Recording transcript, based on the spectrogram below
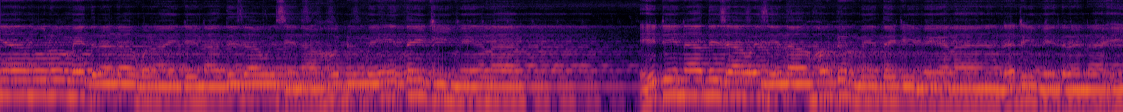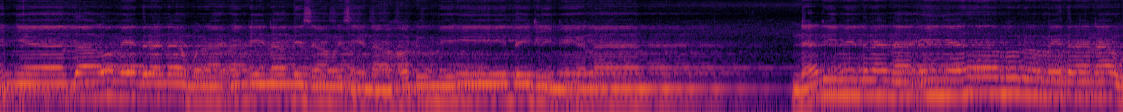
ညံဘုရောမေတ္တရဏဝရဣတေနသစ္စာဝဇေနဟောတုမေသိဋ္ဌိမေငလံ ဣတေနသစ္စာဝဇေနဟောတုမေသိဋ္ဌိမေငလံနတ္တိမေတ္တရဏအညံသံဃောမေတ္တရဏဝရဣတေနသစ္စာဝဇေနဟောတုမေသိဋ္ဌိမေငလံနတ္တိမေတ္တရဏအညံဘုရောမေတ္တရဏဝ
